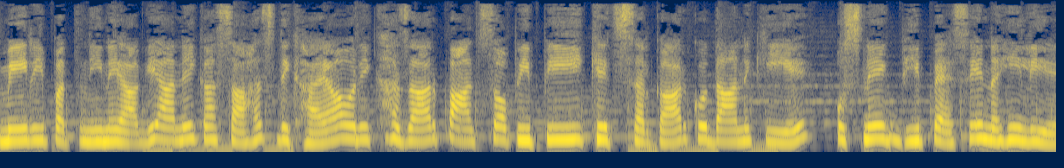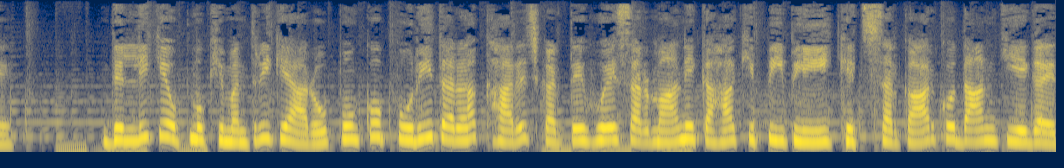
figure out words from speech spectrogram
मेरी पत्नी ने आगे आने का साहस दिखाया और 1500 पीपीई किट सरकार को दान किए, उसने भी पैसे नहीं लिए। दिल्ली के उप मुख्यमंत्री के आरोपों को पूरी तरह खारिज करते हुए शर्मा ने कहा कि पीपीई किट सरकार को दान किए गए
